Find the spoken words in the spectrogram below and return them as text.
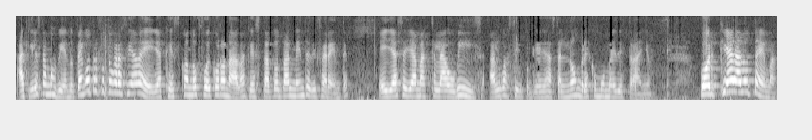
Aquí la estamos viendo. Tengo otra fotografía de ella, que es cuando fue coronada, que está totalmente diferente. Ella se llama Clau Bills, algo así, porque hasta el nombre es como medio extraño. ¿Por qué ha dado tema?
